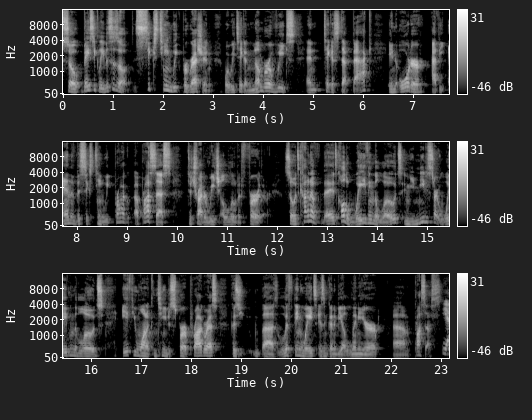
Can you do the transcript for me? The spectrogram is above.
So basically, this is a 16 week progression where we take a number of weeks and take a step back in order at the end of the 16 week prog- uh, process to try to reach a little bit further. So it's kind of it's called waving the loads, and you need to start waving the loads if you want to continue to spur progress because uh, lifting weights isn't going to be a linear um, process. Yeah,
